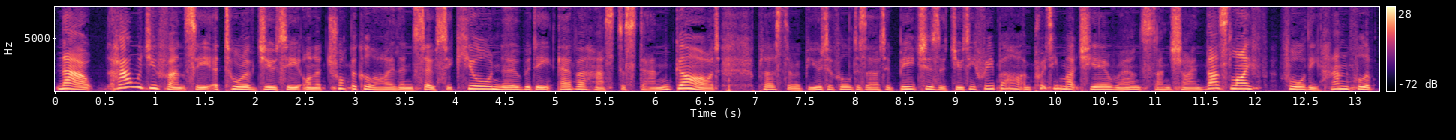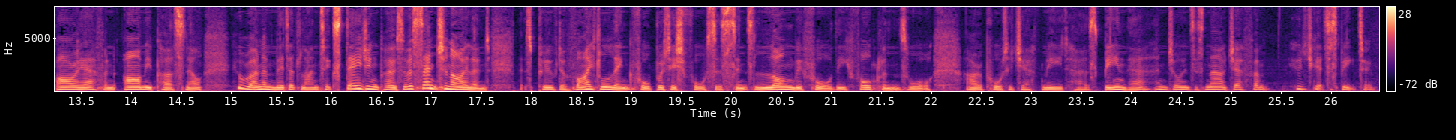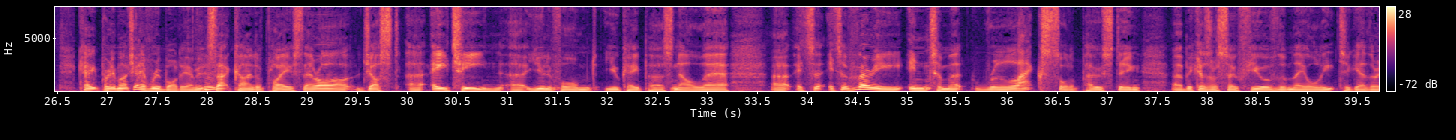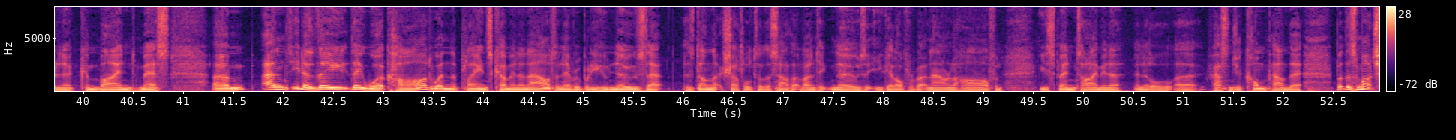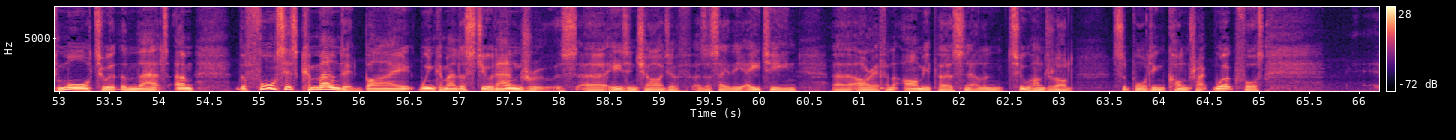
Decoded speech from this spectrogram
Now, how would you fancy a tour of duty on a tropical island so secure nobody ever has to stand guard? Plus, there are beautiful deserted beaches, a duty-free bar and pretty much year-round sunshine. That's life for the handful of RAF and Army personnel who run a mid-Atlantic staging post of Ascension Island that's proved a vital link for British forces since long before the Falklands War. Our reporter Jeff Mead has been there and joins us now. Jeff, um, who did you get to speak to? Kate, pretty much everybody. I mean, it's Hmm. that kind of place. There are just uh, 18 uh, uniformed UK personnel there. Uh, it's a it's a very intimate, relaxed sort of posting uh, because there are so few of them. They all eat together in a combined mess, um, and you know they they work hard when the planes come in and out. And everybody who knows that has done that shuttle to the South Atlantic knows that you get off for about an hour and a half and you spend time in a, a little uh, passenger compound there. But there's much more to it than that. Um, the force is commanded by Wing Commander Stuart Andrews. Uh, he's in charge of, as I say, the 18 uh, RAF and Army personnel and 200 odd supporting contract workforce.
